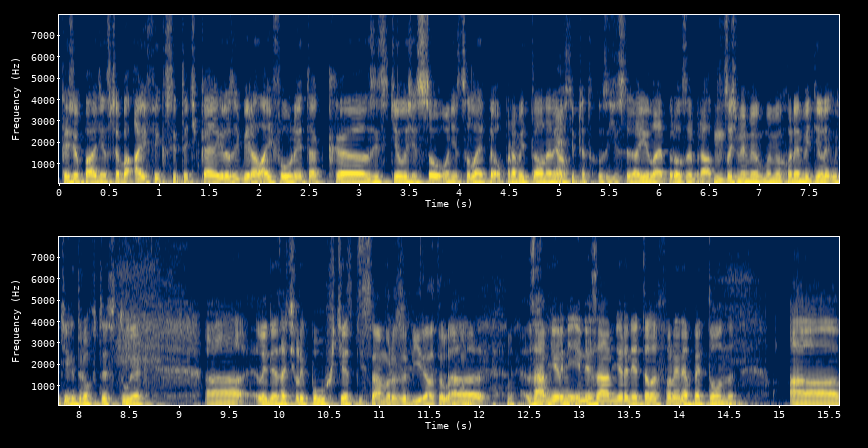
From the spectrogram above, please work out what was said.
Každopádně třeba iFixy teďka, jak rozebíral iPhony, tak eh, zjistil, že jsou o něco lépe opravitelné než ty předchozí, že se dají lépe rozebrat. Hmm. Což my mimo- mimochodem viděli u těch drop testů, jak lidé začali pouštět Ti sám rozebírá telefon. uh, záměrně i nezáměrně telefony na beton. A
